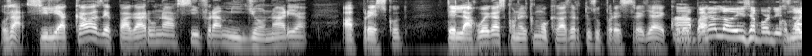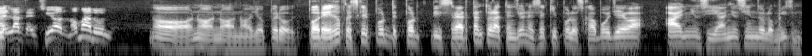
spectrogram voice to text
O sea, si le acabas de pagar una cifra millonaria a Prescott, te la juegas con él como que va a ser tu superestrella de quarterback. apenas lo dice por ¿Cómo distraer le- la atención, ¿no, Marul? No, no, no, no, yo, pero por eso, pues es que por, por distraer tanto la atención, ese equipo, los Cabos, lleva años y años siendo lo mismo.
